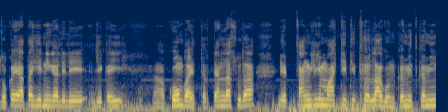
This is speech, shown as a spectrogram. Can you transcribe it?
जो काही आता हे निघालेले जे काही कोंब आहेत तर त्यांनासुद्धा एक चांगली माती तिथं लागून कमीत कमी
